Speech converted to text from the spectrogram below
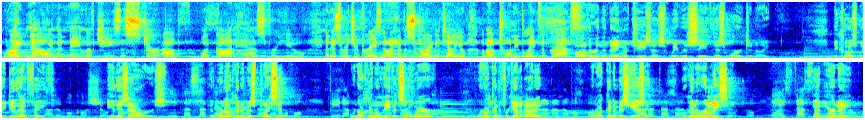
Right now, in the name of Jesus, stir up what God has for you. And as Richard prays, and I have a story to tell you about 20 blades of grass. Father, in the name of Jesus, we receive this word tonight because we do have faith. It is ours. And we're not going to misplace it. We're not going to leave it somewhere. We're not going to forget about it. We're not going to misuse it. We're going to release it in your name.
